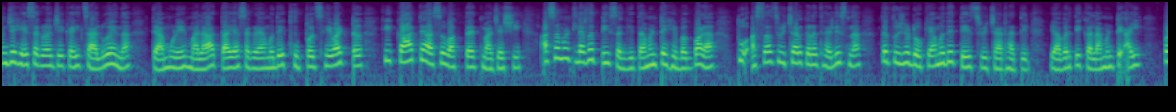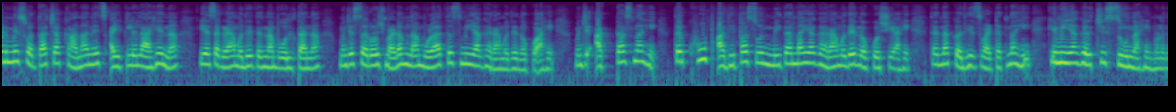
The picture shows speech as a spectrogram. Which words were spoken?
म्हणजे हे सगळं जे काही चालू आहे ना त्यामुळे मला आता या सगळ्यामध्ये खूपच हे वाटतं की का त्या असं वागतायत माझ्याशी? असं म्हटल्यावर ती संगीता म्हणते हे बघ बाळा तू असाच विचार करत राहिलीस ना तर तुझ्या डोक्यामध्ये तेच विचार राहतील. यावरती कला म्हणते आई पण मी स्वतःच्या कानानेच ऐकलेलं आहे ना की या सगळ्यामध्ये त्यांना बोलताना. म्हणजे सरोज मॅडम ना मुळातच मी या घरामध्ये नको आहे. म्हणजे आत्ताच नाही तर खूप आधीपासून मी त्यांना या घरामध्ये नकोशी आहे. त्यांना कधीच वाटत नाही की मी या घरची सून आहे म्हणून.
